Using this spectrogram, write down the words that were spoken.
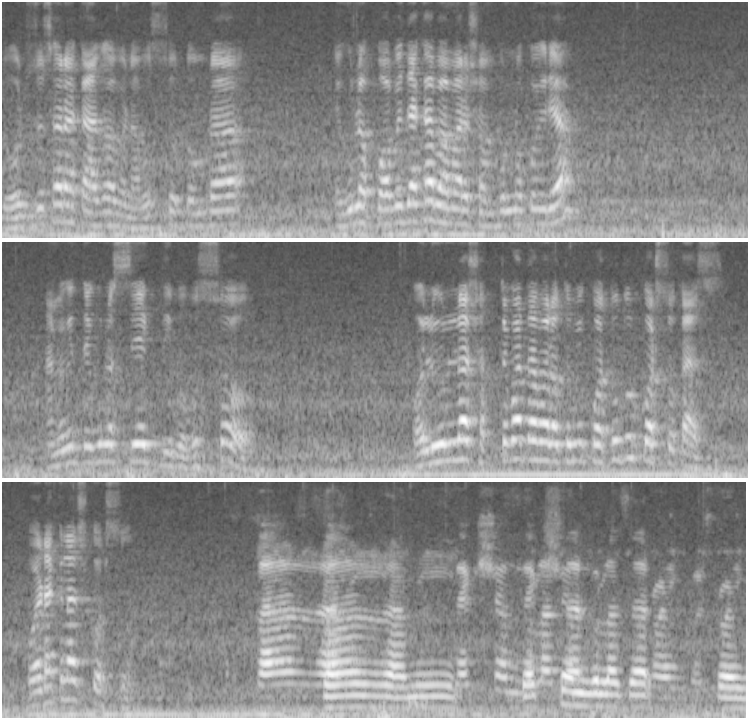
ধৈর্য ছাড়া কাজ হবে না বুঝছ? তোমরা এগুলো কবে দেখাবে আমার সম্পূর্ণ কইরা? আমি কিন্তু এগুলো চেক দিব বুঝছ? অলিউল্লাহ সত্য কথা বলো তুমি কত দূর করছ কাজ? কয়টা ক্লাস করছ? স্যার আমি সেকশন সেকশন স্যার ড্রয়িং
